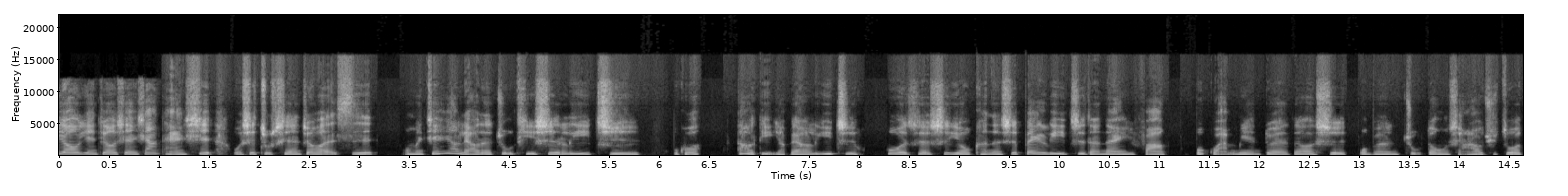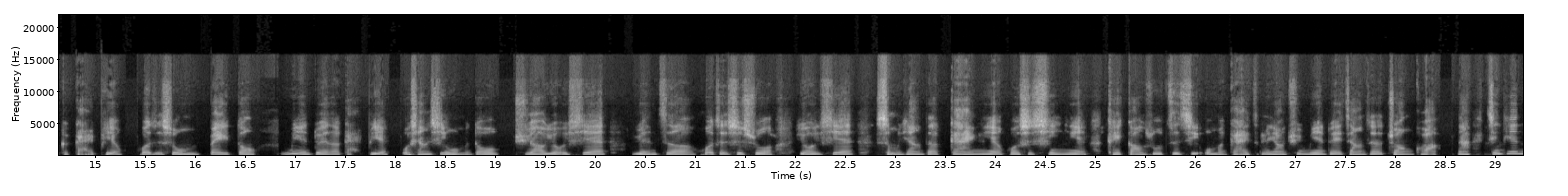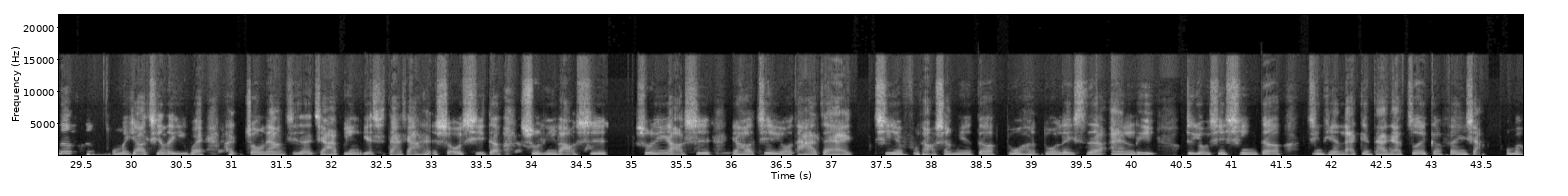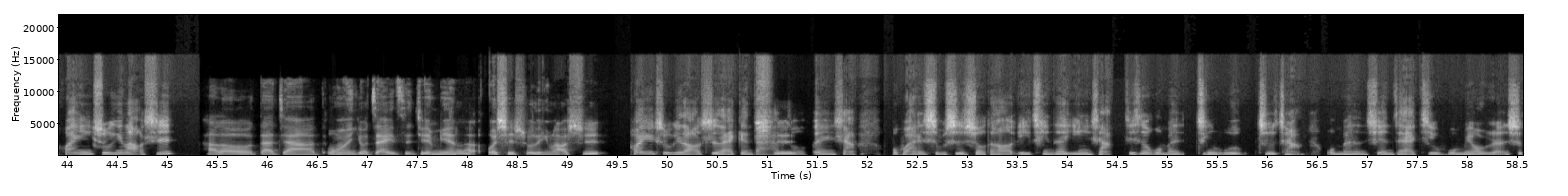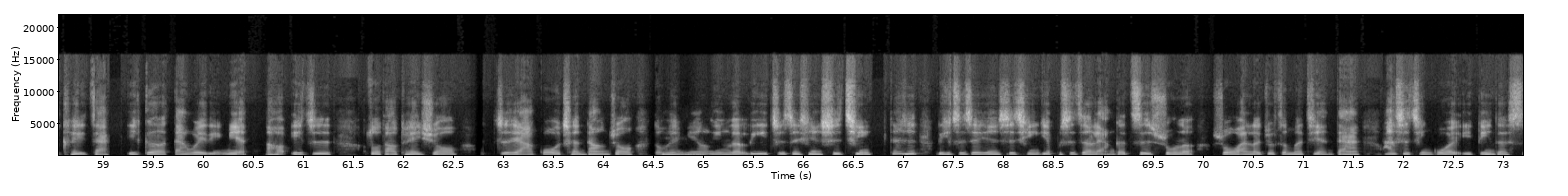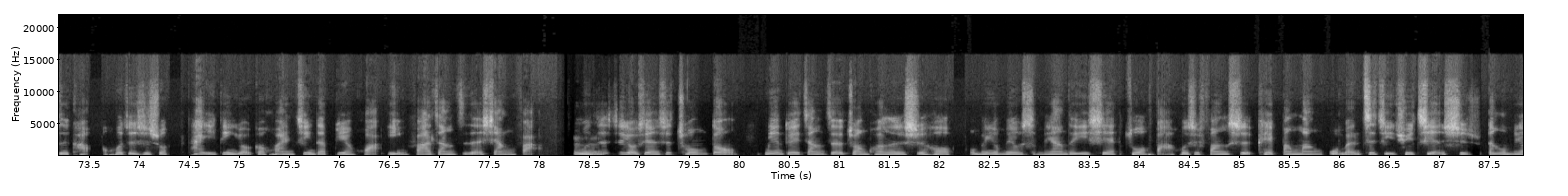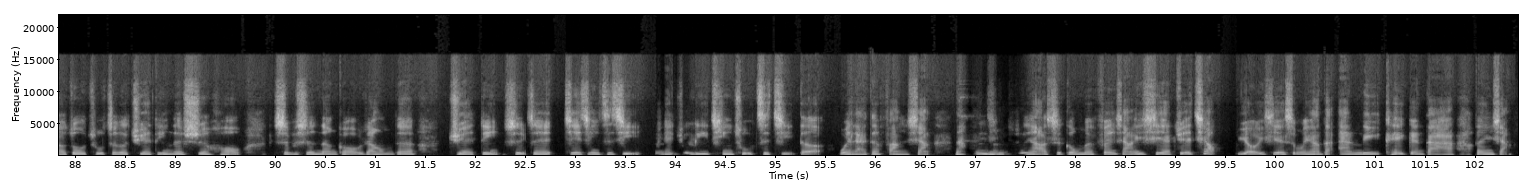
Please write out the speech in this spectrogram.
CEO 研究生湘潭市，我是主持人周尔斯。我们今天要聊的主题是离职，不过到底要不要离职，或者是有可能是被离职的那一方，不管面对的是我们主动想要去做一个改变，或者是我们被动。面对了改变，我相信我们都需要有一些原则，或者是说有一些什么样的概念或是信念，可以告诉自己我们该怎么样去面对这样子的状况。那今天呢，我们邀请了一位很重量级的嘉宾，也是大家很熟悉的淑铃老师。淑铃老师要借由他在企业辅导上面的多很多类似的案例，是有些心得，今天来跟大家做一个分享。我们欢迎淑铃老师。Hello，大家，我们又再一次见面了。我是淑玲老师，欢迎淑玲老师来跟大家做分享。不管是不是受到疫情的影响，其实我们进入职场，我们现在几乎没有人是可以在一个单位里面，然后一直做到退休。职涯过程当中都会面临了离职这件事情，嗯、但是离职这件事情也不是这两个字说了说完了就这么简单，它是经过一定的思考，或者是说它一定有个环境的变化引发这样子的想法，或者是有些人是冲动。面对这样子的状况的时候，我们有没有什么样的一些做法或是方式，可以帮忙我们自己去检视？当我们要做出这个决定的时候，是不是能够让我们的决定是接接近自己，可以去理清楚自己的未来的方向？那请淑铃老师跟我们分享一些诀窍，有一些什么样的案例可以跟大家分享？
